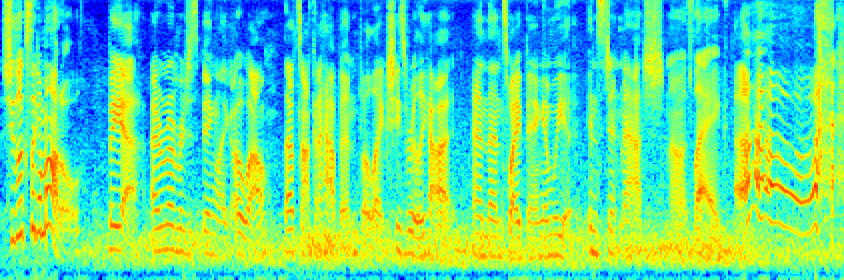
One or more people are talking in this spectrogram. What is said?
She looks like a model. But yeah, I remember just being like, oh wow, that's not gonna happen. But like, she's really hot. And then swiping, and we instant matched. And I was like, oh.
